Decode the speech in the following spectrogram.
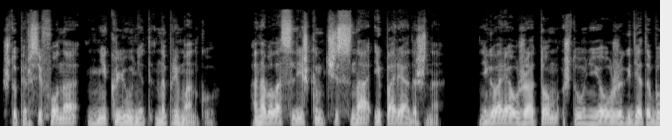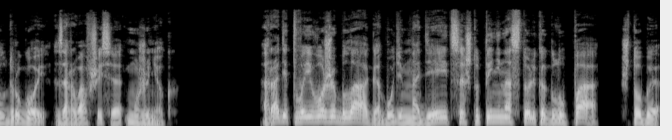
что Персифона не клюнет на приманку. Она была слишком честна и порядочна, не говоря уже о том, что у нее уже где-то был другой, взорвавшийся муженек. Ради твоего же блага будем надеяться, что ты не настолько глупа, чтобы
